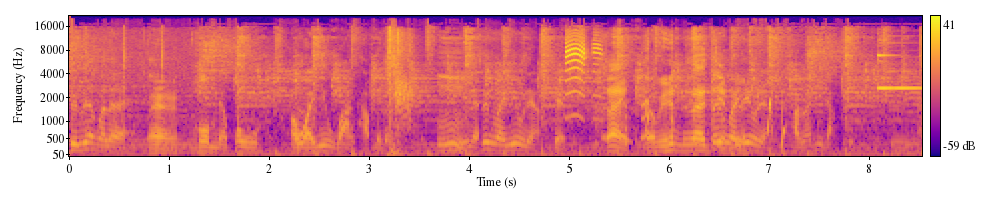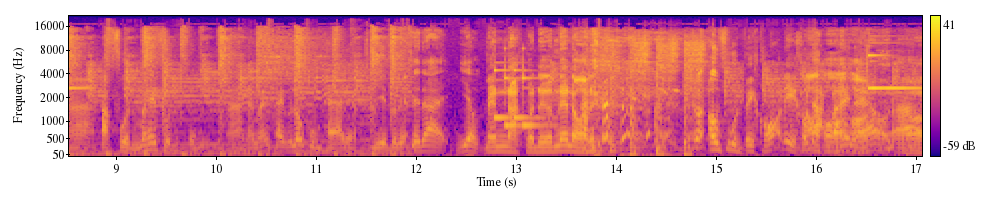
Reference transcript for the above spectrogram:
คือเลือกมาเลยเออพรมเนี่ยปูเอาไวนิลวางทับเลยอืมนี่เลยซึ่งไวนิลเนี่ยเก็บใช่เรามีน่าซึ่เจ็งบไวเลนิยลเนี่ยทำหน้าที่ดักฝุ่นอ่าดักฝุ่นไม่ให้ฝุ่นฟุ้งอ่าดังนั้นใครเป็นโรคภูมิแพ้เนี่ยมีตัวเนี้ยใช้ได้เยี่ยม เป็นหนักกว่าเดิมแน่นอน ก็เอาฝุ่นไปเคาะดิเขาดักมาให้แล้วอ๋อ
